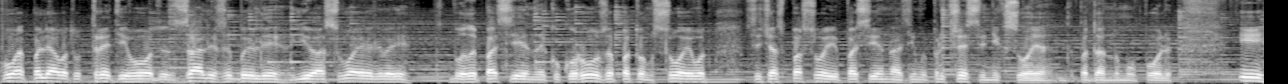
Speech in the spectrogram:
по- поля вот тут третий год, залежи были, ее освоили, были посеяны кукуруза, потом соя. Вот сейчас по сое посеяна зимы, предшественник соя по данному полю. И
